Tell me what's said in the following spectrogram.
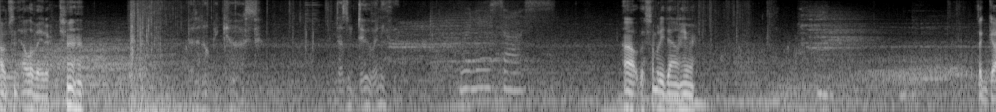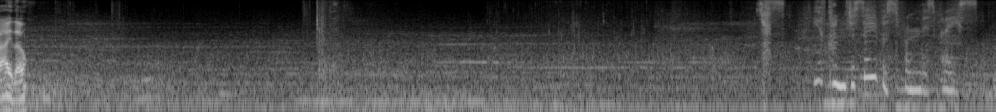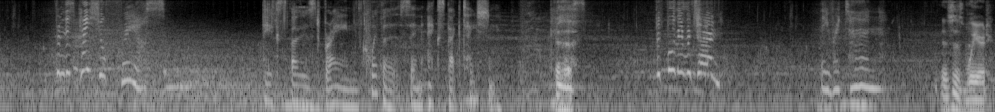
Oh, it's an elevator. Better not be cursed. Doesn't do anything. Release us. oh, there's somebody down here. The guy, though. Yes, you've come to save us from this place. From this place, you'll free us. The exposed brain quivers in expectation. Ugh. Please. Before they return. They return. This is weird.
